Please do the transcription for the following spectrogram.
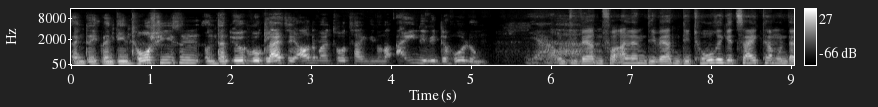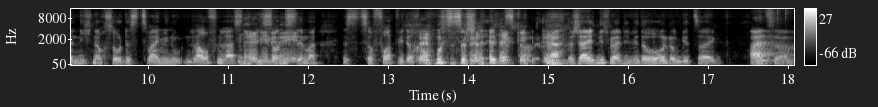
wenn die, wenn die ein Tor schießen und dann irgendwo gleichzeitig auch nochmal ein Tor zeigen, die nur noch eine Wiederholung. Ja, und die werden vor allem, die werden die Tore gezeigt haben und dann nicht noch so das zwei Minuten laufen lassen, Nee, wie nee, sonst nee. immer. Das ist sofort wieder raus, so schnell das geht. ja. Wahrscheinlich nicht mal die Wiederholung gezeigt. Also,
